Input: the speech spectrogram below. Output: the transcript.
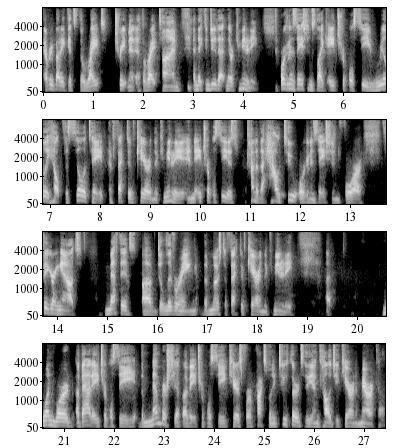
everybody gets the right treatment at the right time and they can do that in their community. Organizations like ACCC really help facilitate effective care in the community and ACCC is kind of the how-to organization for figuring out methods of delivering the most effective care in the community. Uh, one word about ACCC the membership of ACCC cares for approximately two thirds of the oncology care in America.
